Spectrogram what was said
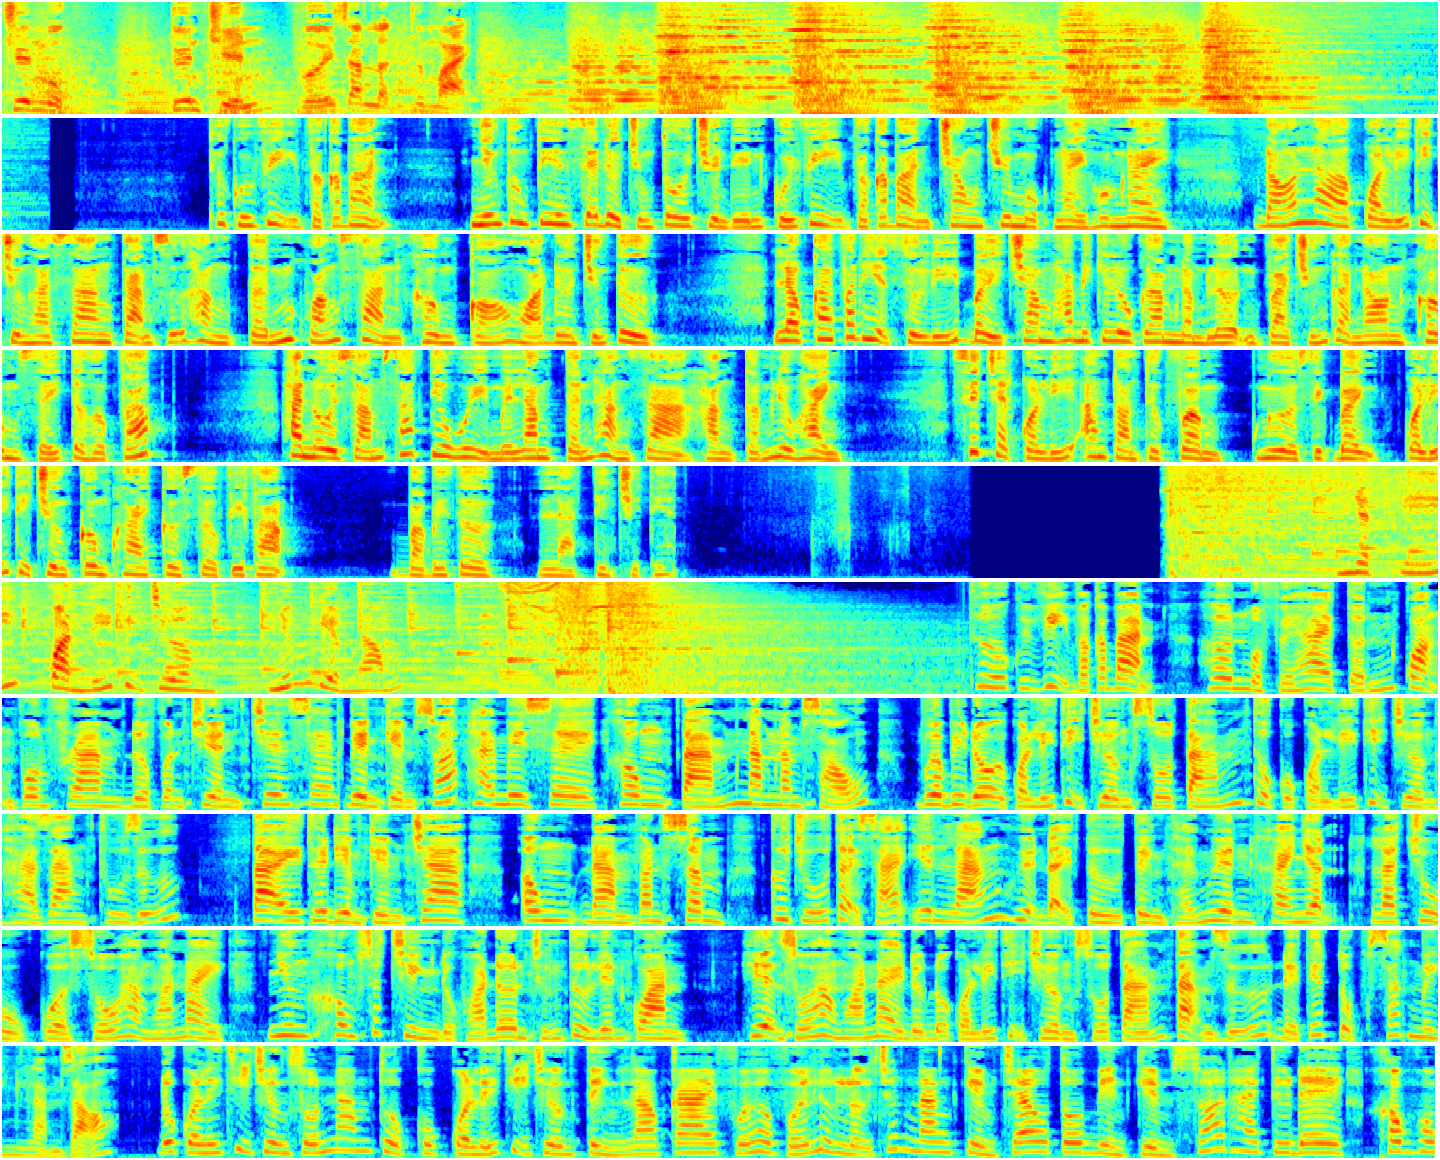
chuyên mục Tuyên chiến với gian lận thương mại. Thưa quý vị và các bạn, những thông tin sẽ được chúng tôi chuyển đến quý vị và các bạn trong chuyên mục này hôm nay. Đó là quản lý thị trường Hà Giang tạm giữ hàng tấn khoáng sản không có hóa đơn chứng từ. Lào Cai phát hiện xử lý 720 kg nầm lợn và trứng gà non không giấy tờ hợp pháp. Hà Nội giám sát tiêu hủy 15 tấn hàng giả, hàng cấm lưu hành siết chặt quản lý an toàn thực phẩm, ngừa dịch bệnh, quản lý thị trường công khai cơ sở vi phạm. Và bây giờ là tin chi tiết. Nhật ký quản lý thị trường, những điểm nóng Thưa quý vị và các bạn, hơn 1,2 tấn quặng Wolfram được vận chuyển trên xe biển kiểm soát 20C08556 vừa bị đội quản lý thị trường số 8 thuộc Cục Quản lý Thị trường Hà Giang thu giữ. Tại thời điểm kiểm tra, ông Đàm Văn Sâm, cư trú tại xã Yên Lãng, huyện Đại Từ, tỉnh Thái Nguyên khai nhận là chủ của số hàng hóa này nhưng không xuất trình được hóa đơn chứng từ liên quan. Hiện số hàng hóa này được đội quản lý thị trường số 8 tạm giữ để tiếp tục xác minh làm rõ. Đội quản lý thị trường số 5 thuộc Cục Quản lý thị trường tỉnh Lào Cai phối hợp với lực lượng chức năng kiểm tra ô tô biển kiểm soát 24D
